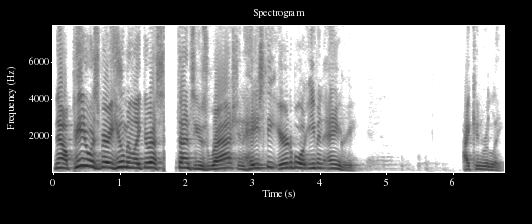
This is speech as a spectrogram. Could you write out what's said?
Now, Peter was very human like the rest. Sometimes he was rash and hasty, irritable, or even angry. I can relate.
